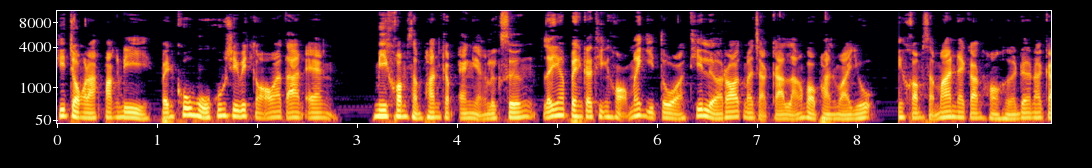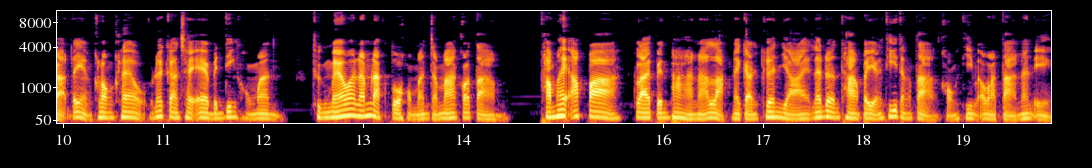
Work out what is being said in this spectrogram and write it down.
ที่จงรักภักดี เป็นคู่หูคู่ชีวิตของอวตารแองมีความสัมพันธ์กับแองอย่างลึกซึ้ง และยังเป็นกระทิงเหาะไม่กี่ตัวที่เหลือรอดมาจากการล้างเผ่าพันธุ์วายุ มีความสามารถในการห่อเหินเดินอากาศได้อย่างคล่องแคล่วด้วยการใช้ air bending ของมัน ถึงแม้ว่าน้ำหนักตัวของมันจะมากก็ตามทำให้อัปปากลายเป็นพาหนะหลักในการเคลื่อนย้าย และเดินทางไปยังที่ต่างๆ ของทีมอวตารนั่นเอง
